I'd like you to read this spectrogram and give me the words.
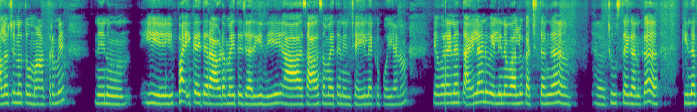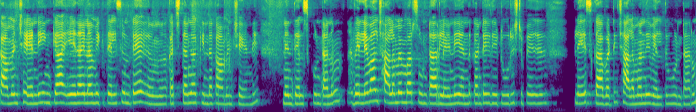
ఆలోచనతో మాత్రమే నేను ఈ పైకి అయితే రావడం అయితే జరిగింది. ఆ సాహసం అయితే నేను చేయలేకపోయాను. ఎవరైనా థాయిలాండ్ వెళ్ళిన వాళ్ళు ఖచ్చితంగా చూస్తే కనుక కింద కామెంట్ చేయండి. ఇంకా ఏదైనా మీకు తెలిసి ఉంటే ఖచ్చితంగా కింద కామెంట్ చేయండి. నేను తెలుసుకుంటాను. వెళ్ళే వాళ్ళు చాలా మెంబర్స్ ఉంటారులేండి. ఎందుకంటే ఇది టూరిస్ట్ ప్లేస్ కాబట్టి చాలామంది వెళ్తూ ఉంటారు.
